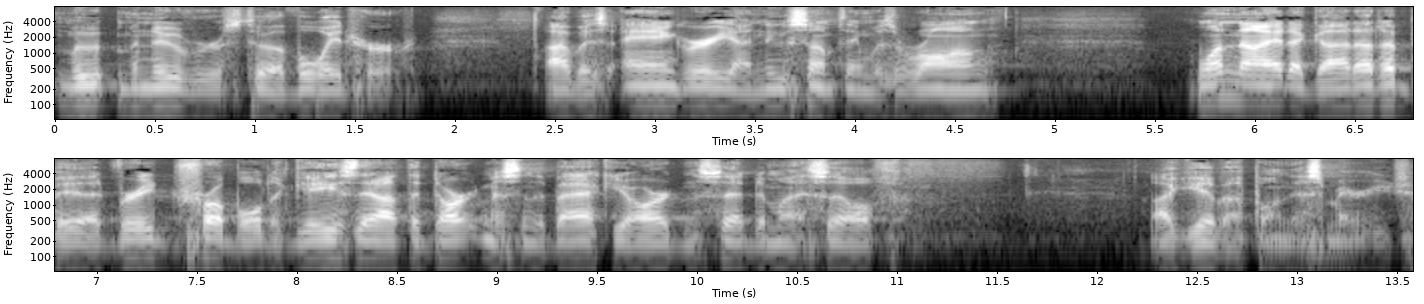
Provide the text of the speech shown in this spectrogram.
maneuvers to avoid her. I was angry. I knew something was wrong. One night I got out of bed, very troubled, and gazed out the darkness in the backyard and said to myself, I give up on this marriage.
